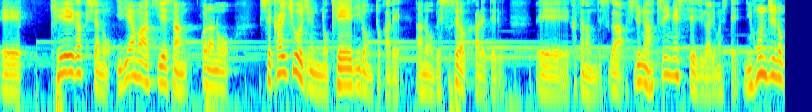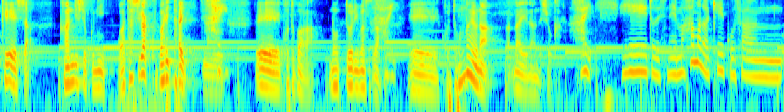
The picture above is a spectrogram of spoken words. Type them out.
えー、経営学者の入山昭恵さん。これあの世界標準の経営理論とかであのベストセラーを書かれている、えー、方なんですが非常に熱いメッセージがありまして日本中の経営者管理職に私が配りたいっていう、はい、えー、言葉が載っておりますが、はい、えー、これどんなような内容なんでしょうか？はい。えーとですねまあ、浜田恵子さん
